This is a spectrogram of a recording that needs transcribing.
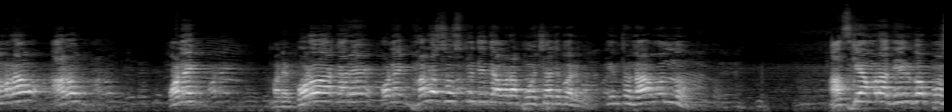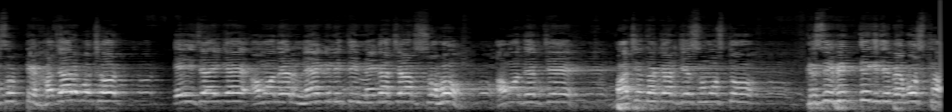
আমরাও আরও অনেক মানে বড় আকারে অনেক ভালো সংস্কৃতিতে আমরা পৌঁছাতে পারব। কিন্তু না বন্ধু, আজকে আমরা দীর্ঘ পঁয়ষট্টি হাজার বছর এই জায়গায় আমাদের ন্যাগ নীতি নেগাচার সহ আমাদের যে বাঁচে থাকার যে সমস্ত কৃষিভিত্তিক যে ব্যবস্থা,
